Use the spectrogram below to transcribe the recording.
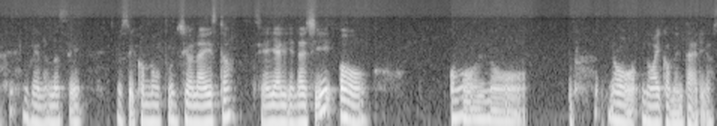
Bueno, no sé, no sé cómo funciona esto, si hay alguien allí o, o no, no, no hay comentarios.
